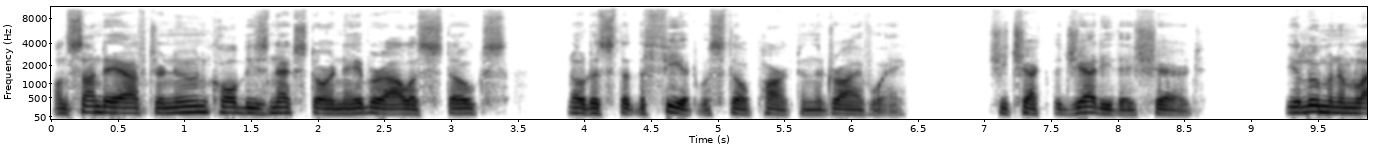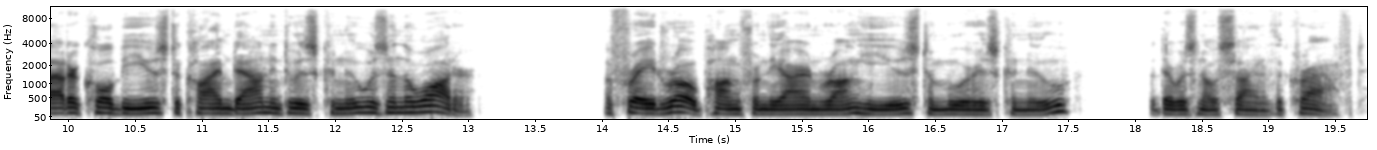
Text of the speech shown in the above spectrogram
On Sunday afternoon, Colby's next door neighbor, Alice Stokes, noticed that the Fiat was still parked in the driveway. She checked the jetty they shared. The aluminum ladder Colby used to climb down into his canoe was in the water. A frayed rope hung from the iron rung he used to moor his canoe, but there was no sign of the craft.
